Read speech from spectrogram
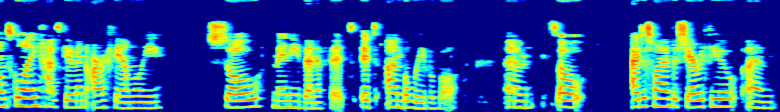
Homeschooling has given our family so many benefits. It's unbelievable. Um, so I just wanted to share with you um,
